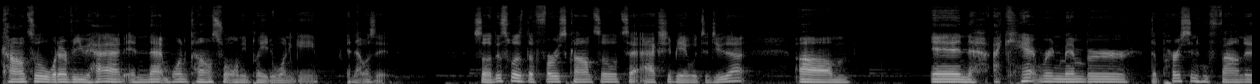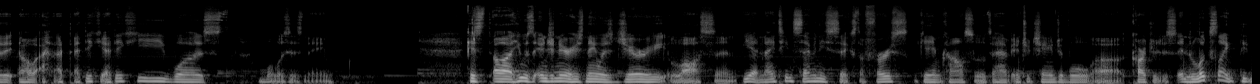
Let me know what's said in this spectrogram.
console, whatever you had, and that one console only played one game, and that was it. So this was the first console to actually be able to do that. Um, and I can't remember the person who founded it. Oh, I, I think I think he was what was his name? His uh, he was an engineer. His name was Jerry Lawson. Yeah, 1976, the first game console to have interchangeable uh, cartridges, and it looks like th-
